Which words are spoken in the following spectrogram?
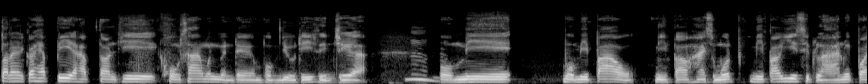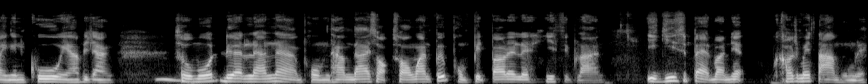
ตอนนั้นก็แฮปปี้นะครับ ตอนที่โครงสร้างมันเหมือนเดิม ผมอยู่ที่สินเชื่ออืมผมมีผมมีเป้า มีเป้าให้สมมติมีเป้ายี่สิบล้านไปปล่อยเงินกู้ไงครับพี่จังสมมติเดือนนั้นน่ะ ผมทำได้สองสองวันปุ๊บผมปิดเป้าได้เลยยี่สิบล้าน อีกยี่สิบแปดวันเนี้ยเขาจะไม่ตามผมเลย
